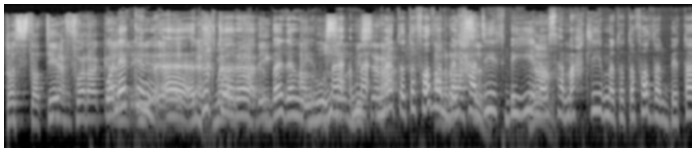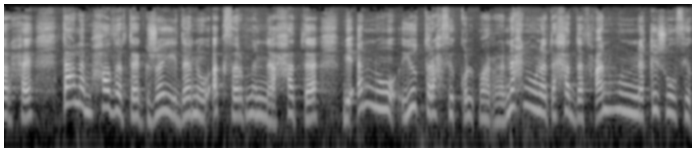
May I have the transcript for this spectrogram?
تستطيع فرق ولكن آه، دكتور بدوي ما, ما, ما تتفضل بالحديث به نعم. لو سمحت لي ما تتفضل بطرحه. تعلم حضرتك جيدا وأكثر منا حتى بأنه يطرح في كل مرة. نحن نتحدث عنه ونناقشه في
